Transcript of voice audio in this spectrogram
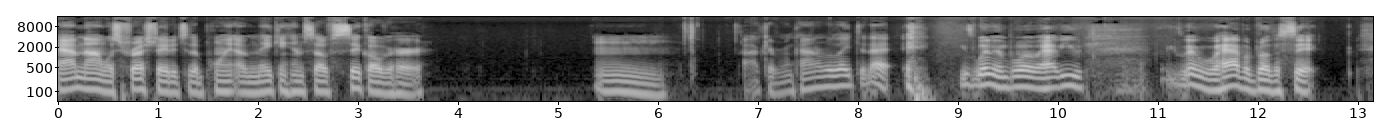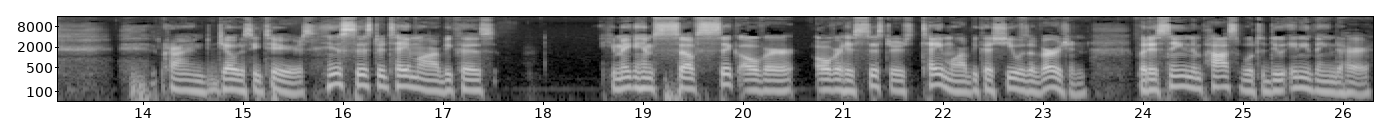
Amnon was frustrated to the point of making himself sick over her. Hmm. I can kind of relate to that. these women, boy, will have you. These women will have a brother sick, crying Joe to see tears. His sister Tamar, because he making himself sick over over his sister's Tamar because she was a virgin, but it seemed impossible to do anything to her.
